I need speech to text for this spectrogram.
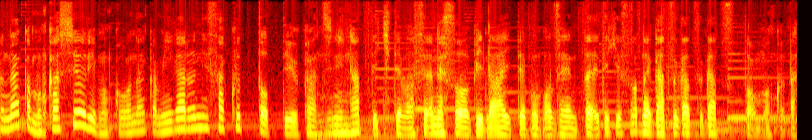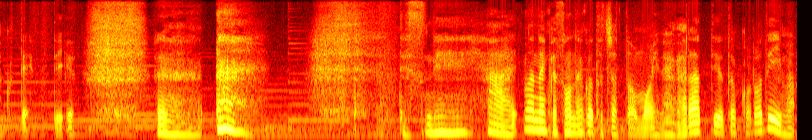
なんか昔よりもこうなんか身軽にサクッとっていう感じになってきてますよね装備のアイテムも全体的そんなガツガツガツと重くなくてっていう、うん、ですね。はい。まあなんかそんなことちょっと思いながらっていうところで今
